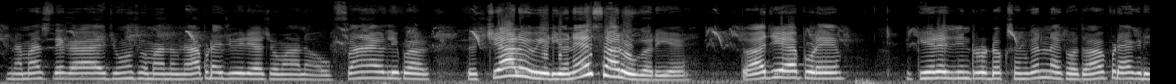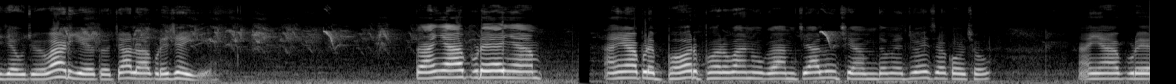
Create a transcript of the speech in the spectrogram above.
નમસ્તે ગાય હું છું માનવ ને આપણે જોઈ રહ્યા છો માનવ ફેમિલી પર તો ચાલો વિડીયોને સારું કરીએ. તો આજે આપણે ઘેરે જ ઇન્ટ્રોડક્શન કરી નાખ્યો તો આપણે આગળ જવું જોઈએ, વાળીએ. તો ચાલો આપણે જઈએ. તો અહીંયા આપણે, અહીંયા અહીંયા આપણે ભર ભરવાનું કામ ચાલુ છે આમ તમે જોઈ શકો છો. અહીંયા આપણે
